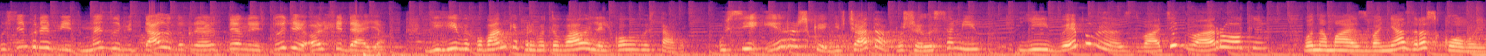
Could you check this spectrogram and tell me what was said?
Усім привіт! Ми завітали до креативної студії Орхідея. Її вихованки приготували лялькову виставу. Усі іграшки дівчата пошили самі. Їй виповнилось 22 роки. Вона має звання зразкової.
